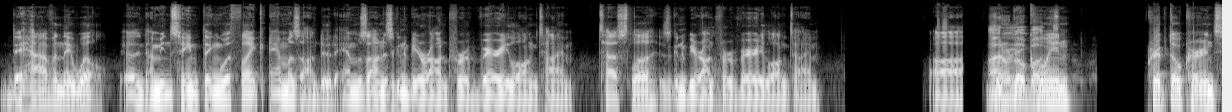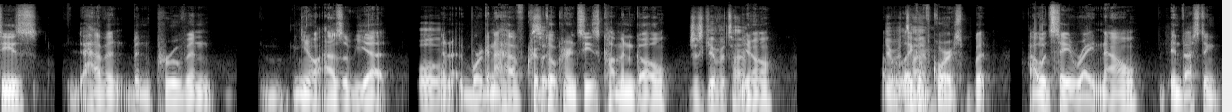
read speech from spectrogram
they have and they will. And I mean, same thing with like Amazon, dude. Amazon is going to be around for a very long time. Tesla is going to be around for a very long time. Uh, I don't know about- Bitcoin, cryptocurrencies haven't been proven, you know, as of yet. Well, And we're gonna have So- cryptocurrencies come and go. just give it time. You know, Give it like time. of course, but I would say right now, investing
